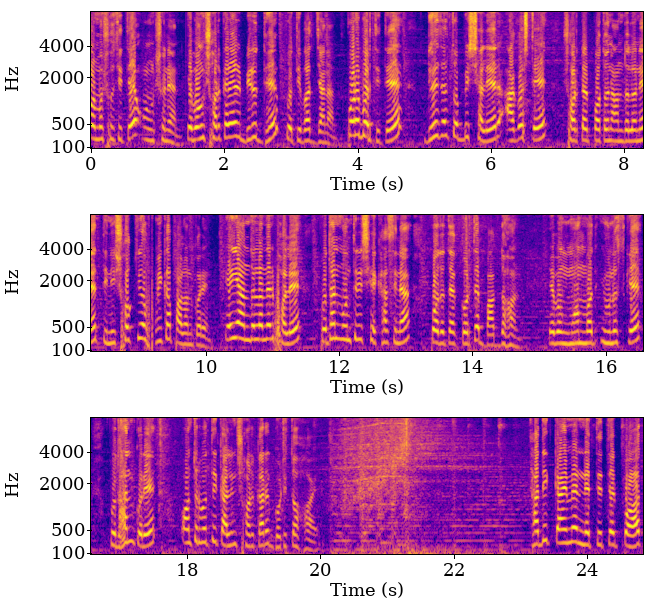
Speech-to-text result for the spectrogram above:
কর্মসূচিতে অংশ নেন এবং সরকারের বিরুদ্ধে প্রতিবাদ জানান। পরবর্তীতে দুই হাজার চব্বিশ সালের আগস্টে সরকার পতন আন্দোলনে তিনি সক্রিয় ভূমিকা পালন করেন। এই আন্দোলনের ফলে প্রধানমন্ত্রী শেখ হাসিনা পদত্যাগ করতে বাধ্য হন এবং মোহাম্মদ ইউনুসকে প্রধান করে অন্তর্বর্তীকালীন সরকার গঠিত হয়। সাদিক কায়েমের নেতৃত্বের পথ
